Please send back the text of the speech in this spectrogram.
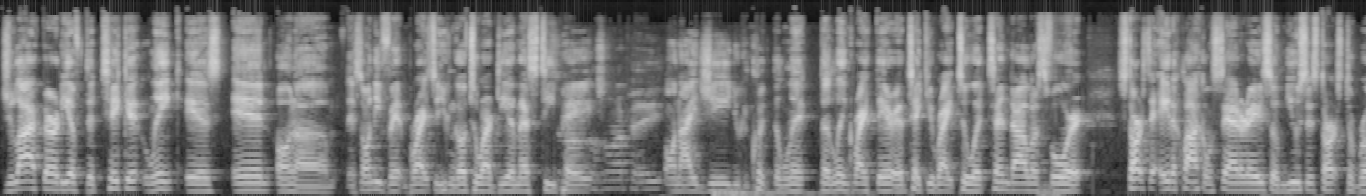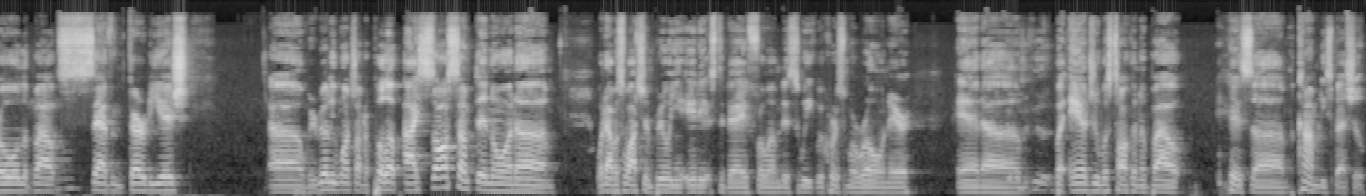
July 30th. The ticket link is in on um it's on Eventbrite, so you can go to our DMST page on page. on IG. You can click the link, the link right there. It'll take you right to it. Ten dollars for it. Starts at eight o'clock on Saturday, so music starts to roll about seven thirty ish. Uh, we really want y'all to pull up. I saw something on um, when I was watching Brilliant Idiots today from um, this week with Chris Moreau on there, and um, but Andrew was talking about his um, comedy special,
